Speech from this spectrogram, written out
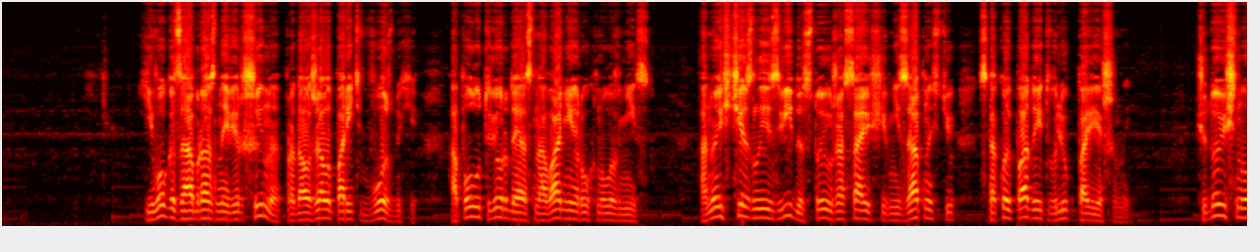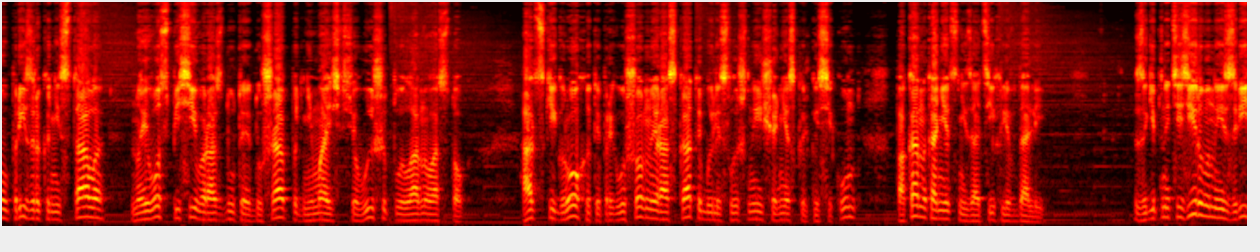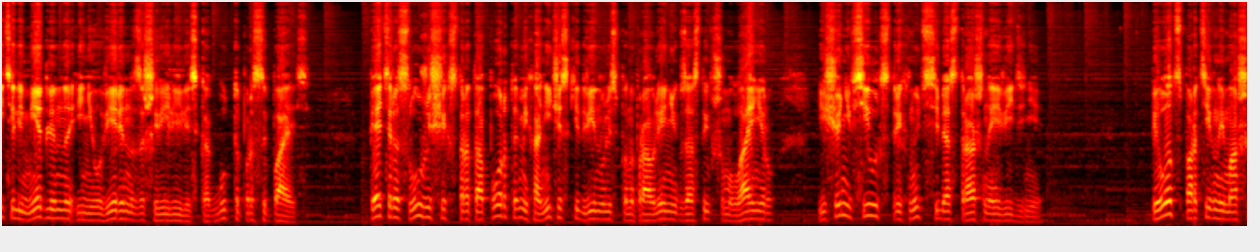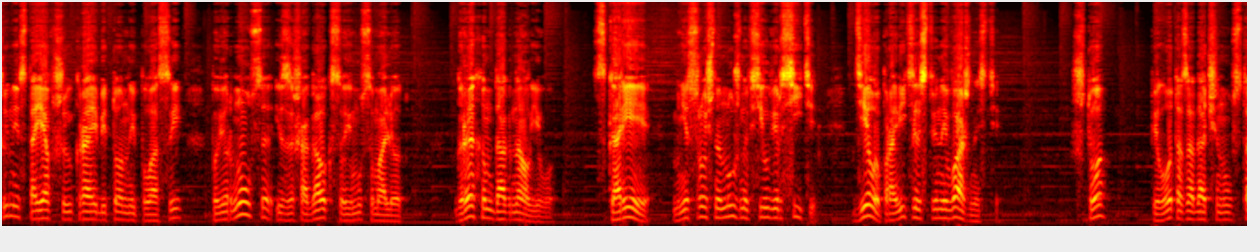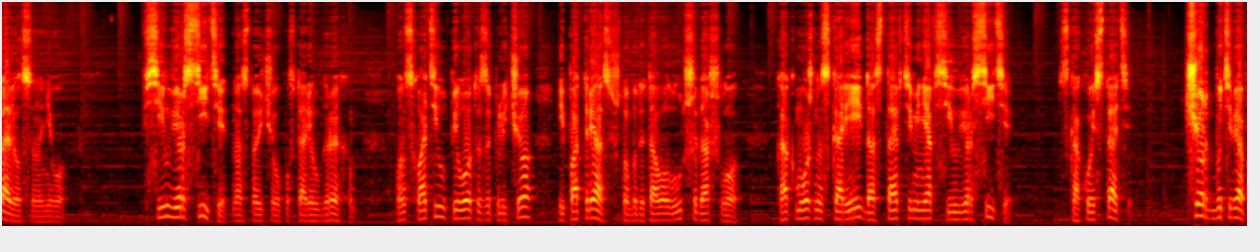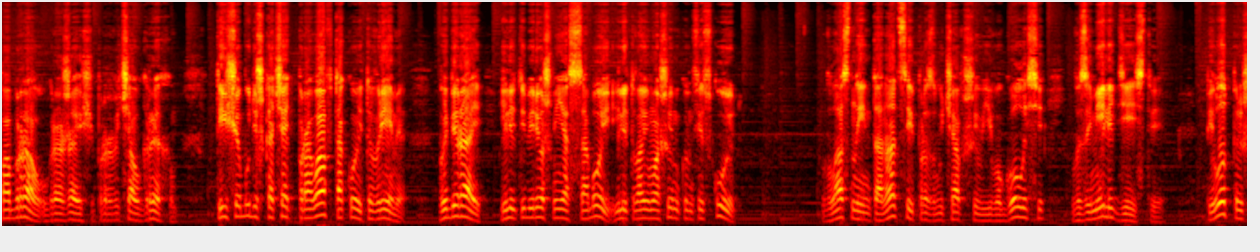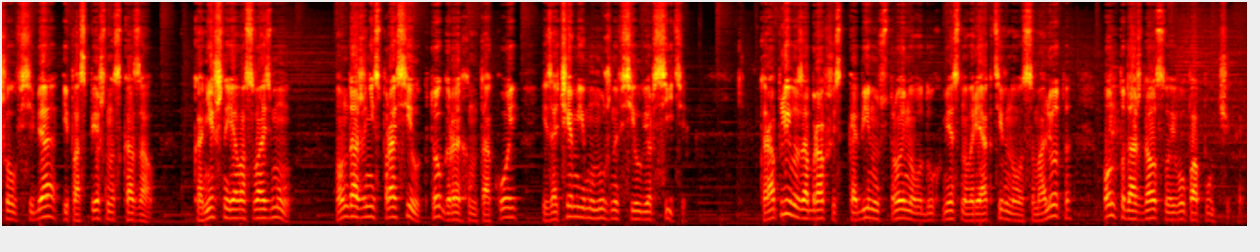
Его газообразная вершина продолжала парить в воздухе, а полутвердое основание рухнуло вниз. Оно исчезло из вида с той ужасающей внезапностью, с какой падает в люк повешенный. Чудовищного призрака не стало, но его спесиво раздутая душа, поднимаясь все выше, плыла на восток. Адский грохот и приглушенные раскаты были слышны еще несколько секунд, пока, наконец, не затихли вдали. Загипнотизированные зрители медленно и неуверенно зашевелились, как будто просыпаясь. Пятеро служащих стратопорта механически двинулись по направлению к застывшему лайнеру, еще не в силах стряхнуть с себя страшное видение. Пилот спортивной машины, стоявший у края бетонной полосы, повернулся и зашагал к своему самолету. Грэхем догнал его. «Скорее! Мне срочно нужно в Силвер-Сити! Дело правительственной важности!» «Что?» Пилот озадаченно уставился на него. «В Силвер-Сити!» — настойчиво повторил Грэхем. Он схватил пилота за плечо и потряс, чтобы до того лучше дошло. «Как можно скорее доставьте меня в Силвер-Сити!» «С какой стати?» «Черт бы тебя побрал!» — угрожающе прорычал Грехом. «Ты еще будешь качать права в такое-то время? Выбирай, или ты берешь меня с собой, или твою машину конфискуют!» Властные интонации, прозвучавшие в его голосе, возымели действие. Пилот пришел в себя и поспешно сказал «Конечно, я вас возьму». Он даже не спросил, кто Грехом такой и зачем ему нужно в Силвер-Сити. Торопливо забравшись в кабину стройного двухместного реактивного самолета, он подождал своего попутчика.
